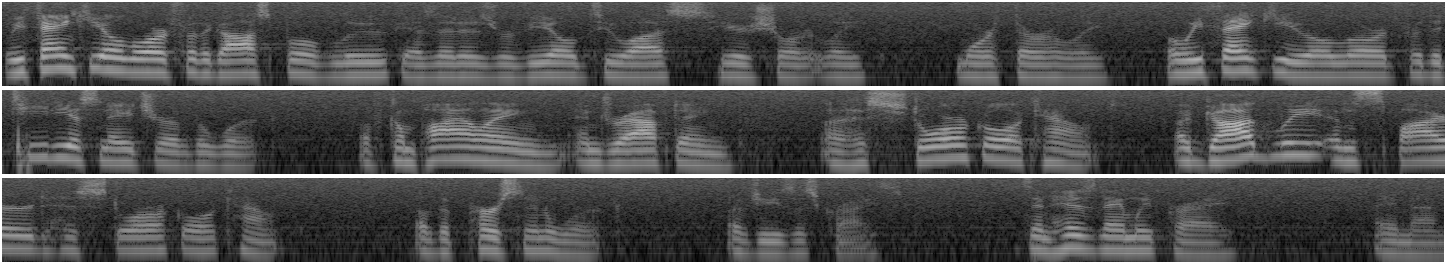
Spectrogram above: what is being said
We thank you, O Lord, for the Gospel of Luke as it is revealed to us here shortly, more thoroughly. But we thank you, O Lord, for the tedious nature of the work, of compiling and drafting a historical account, a godly inspired historical account of the person and work of Jesus Christ. It's in his name we pray. Amen.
